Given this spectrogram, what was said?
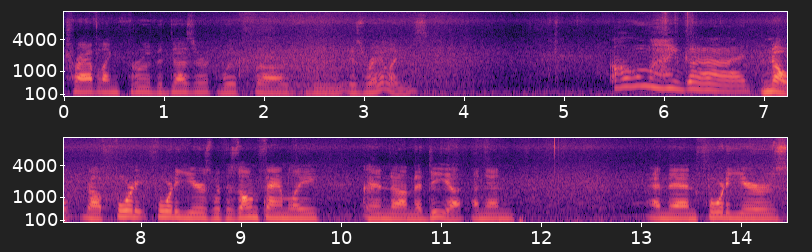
traveling through the desert with uh, the Israelis. Oh my God. No, no 40, 40 years with his own family in uh, Medea, and then and then 40 years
